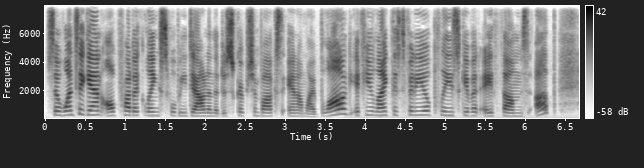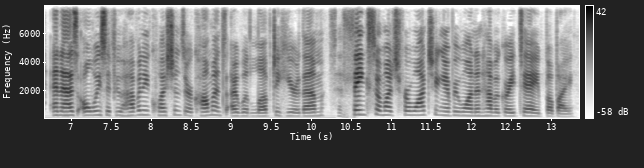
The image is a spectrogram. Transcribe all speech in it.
So once again, all product links will be down in the description box and on my blog. If you like this video, please give it a thumbs up. And as always, if you have any questions or comments, I would love to hear them. So thanks so much for watching, everyone, and have a great day. Bye-bye.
